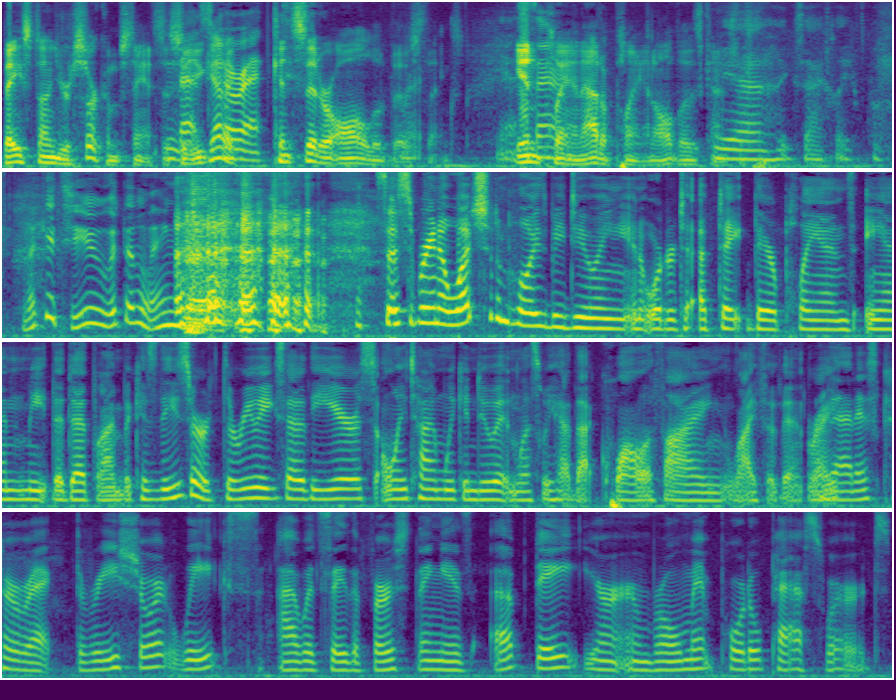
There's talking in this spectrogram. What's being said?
based on your circumstances. That's so you got to consider all of those right. things. Yes, in sir. plan, out of plan, all those kinds yeah, of things. Yeah, exactly. Look at you with the lingo. so, Sabrina, what should employees be doing in order to update their plans and meet the deadline? Because these are three weeks out of the year. It's the only time we can do it unless we have that qualifying life event, right? That is correct. Three short weeks. I would say the first thing is update your enrollment portal passwords.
